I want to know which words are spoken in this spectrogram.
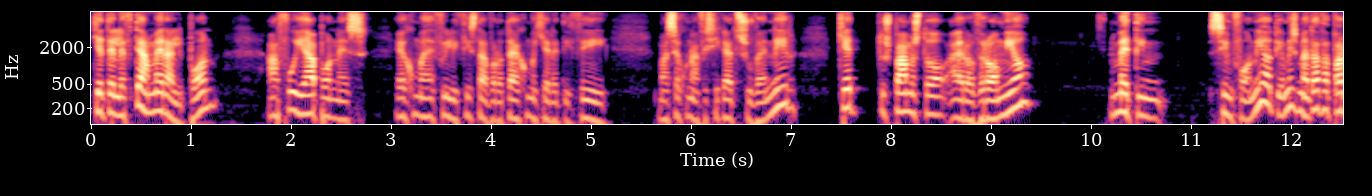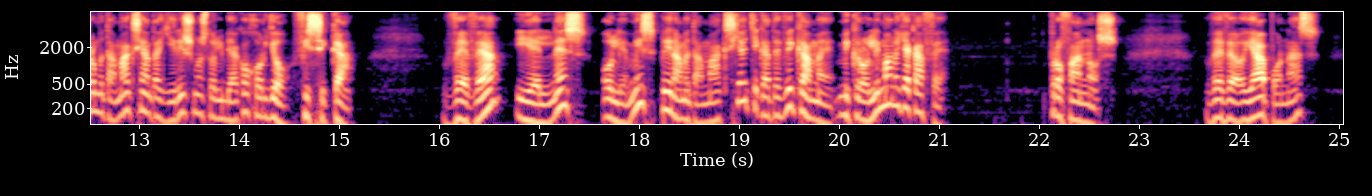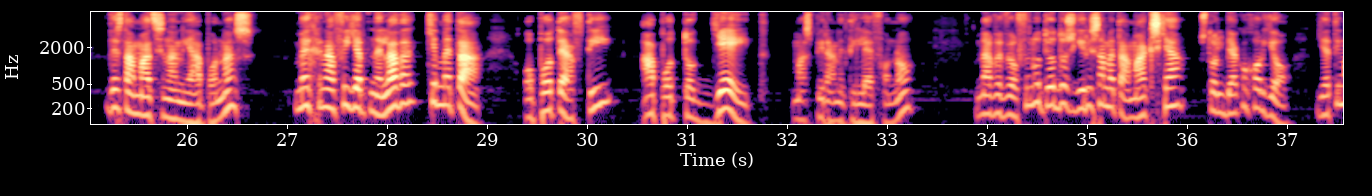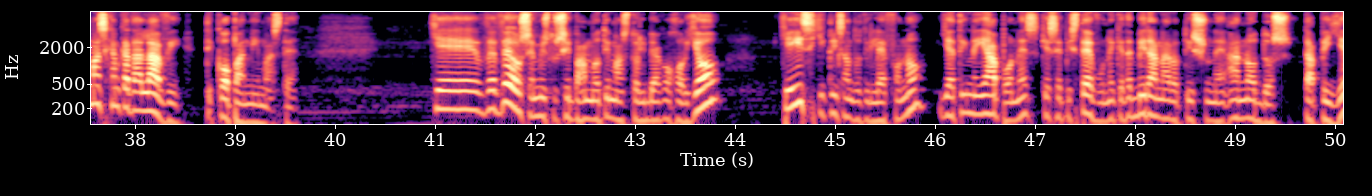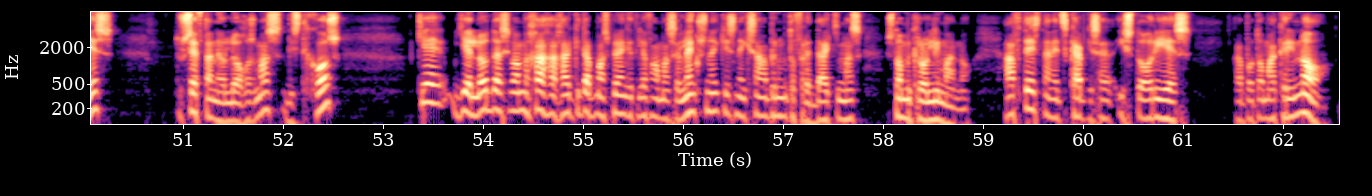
Και τελευταία μέρα λοιπόν, αφού οι Ιάπωνες έχουμε φιληθεί στα βρωτά, έχουμε χαιρετηθεί, μας έχουν αφήσει κάτι σουβενίρ και τους πάμε στο αεροδρόμιο με την συμφωνία ότι εμείς μετά θα πάρουμε τα μάξια να τα γυρίσουμε στο Ολυμπιακό χωριό. Φυσικά. Βέβαια, οι Έλληνες, όλοι εμείς, πήραμε τα μάξια και κατεβήκαμε μικρολίμανο για καφέ. Προφανώς. Βέβαια, ο Ιάπωνας δεν σταμάτησε να είναι Ιάπωνας μέχρι να φύγει από την Ελλάδα και μετά. Οπότε αυτοί από το gate μας πήρανε τηλέφωνο να βεβαιωθούν ότι όντως γυρίσαμε τα μάξια στο Ολυμπιακό χωριό. Γιατί μας είχαν καταλάβει τι κόπαν είμαστε. Και βεβαίως εμείς τους είπαμε ότι είμαστε στο Ολυμπιακό χωριό και ήσυχοι κλείσαν το τηλέφωνο γιατί είναι Ιάπωνε και σε πιστεύουν και δεν πήραν να ρωτήσουν αν όντως τα πήγες. Τους έφτανε ο λόγος μας, δυστυχώς. Και γελώντας, είπαμε: Χαχαχά, κοίτα που μας πήραν και τηλέφωνο να μας ελέγξουν και συνεχίσαμε να πίνουμε το φρεντάκι μας στο μικρό λίμανο. Αυτές ήταν έτσι κάποιες ιστορίες από το μακρινό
